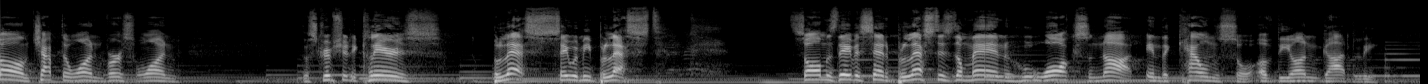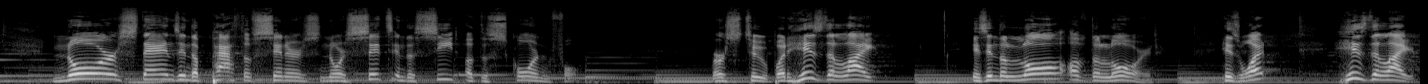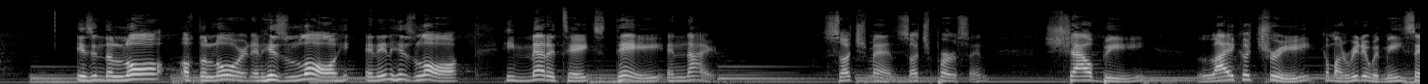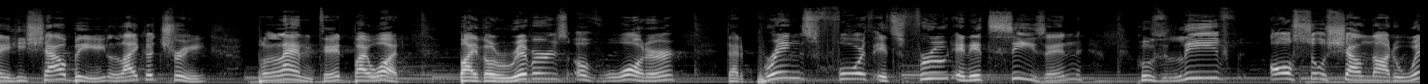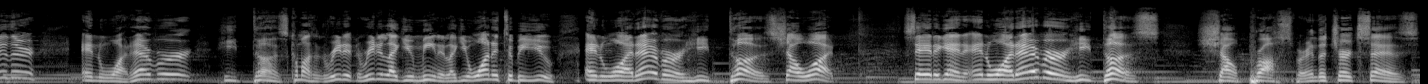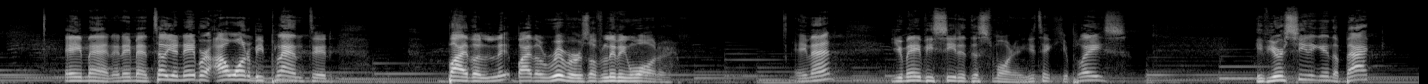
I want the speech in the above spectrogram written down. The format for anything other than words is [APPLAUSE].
Psalm chapter 1, verse 1, the scripture declares, Blessed, say with me, blessed. Psalmist David said, Blessed is the man who walks not in the counsel of the ungodly, nor stands in the path of sinners, nor sits in the seat of the scornful. Verse 2 But his delight is in the law of the Lord. His what? His delight is in the law of the Lord, and his law, and in his law, he meditates day and night. Such man, such person shall be like a tree. Come on, read it with me. Say, He shall be like a tree planted by what? By the rivers of water that brings forth its fruit in its season, whose leaf also shall not wither, and whatever he does. Come on, read it, read it like you mean it, like you want it to be you. And whatever he does shall what? Say it again. And whatever he does shall prosper. And the church says, Amen and amen. Tell your neighbor, I want to be planted by the by the rivers of living water. Amen. You may be seated this morning. You take your place. If you're seating in the back,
